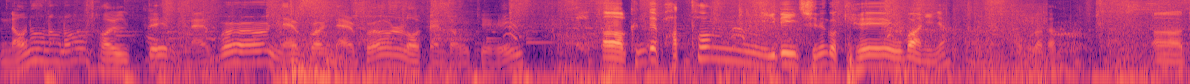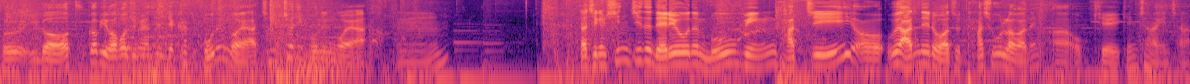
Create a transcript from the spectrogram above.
no no no no 절대 never never never 로펜더 오케이 어 근데 바텀 2대2 지는 거 개 오버 아니냐? 어, 억울하다 어, 돌 이거 두꺼비 먹어주면서 이제 각 보는 거야. 천천히 보는 거야. 음. 자 지금 신지드 내려오는 무빙 봤지? 어, 왜 안 내려와? 저 다시 올라가네. 아 오케이 괜찮아 괜찮아.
